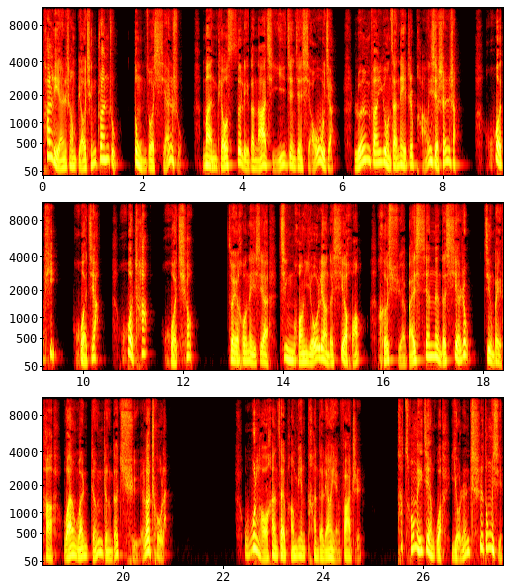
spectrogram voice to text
他脸上表情专注，动作娴熟，慢条斯理的拿起一件件小物件，轮番用在那只螃蟹身上，或剔，或夹，或插，或敲，最后那些金黄油亮的蟹黄和雪白鲜嫩的蟹肉，竟被他完完整整的取了出来。吴老汉在旁边看得两眼发直，他从没见过有人吃东西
